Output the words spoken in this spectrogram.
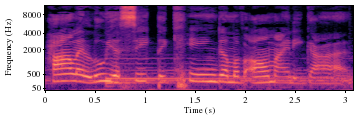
Hallelujah. Seek the kingdom of Almighty God.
